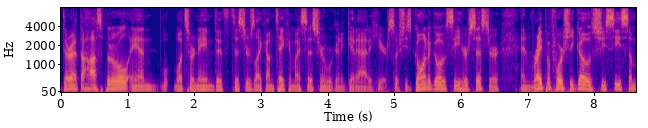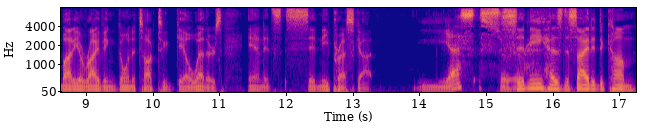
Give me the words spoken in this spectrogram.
they're at the hospital and what's her name? The sister's like i'm taking my sister and we're going to get out of here. So she's going to go see her sister and right before she goes she sees somebody arriving going to talk to gale weathers and it's sidney prescott. Yes sir. Sidney has decided to come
